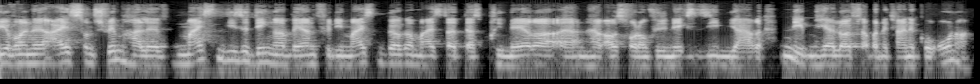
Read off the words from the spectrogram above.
wir wollen eine Eis- und Schwimmhalle. Die meisten diese Dinger wären für die meisten Bürgermeister das primäre äh, Herausforderung für die nächsten sieben Jahre. Nebenher läuft aber eine kleine Corona.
